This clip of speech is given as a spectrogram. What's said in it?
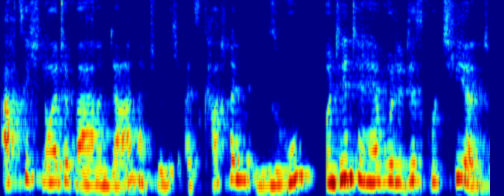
80 Leute waren da, natürlich als Kacheln im Zoom. Und hinterher wurde diskutiert.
